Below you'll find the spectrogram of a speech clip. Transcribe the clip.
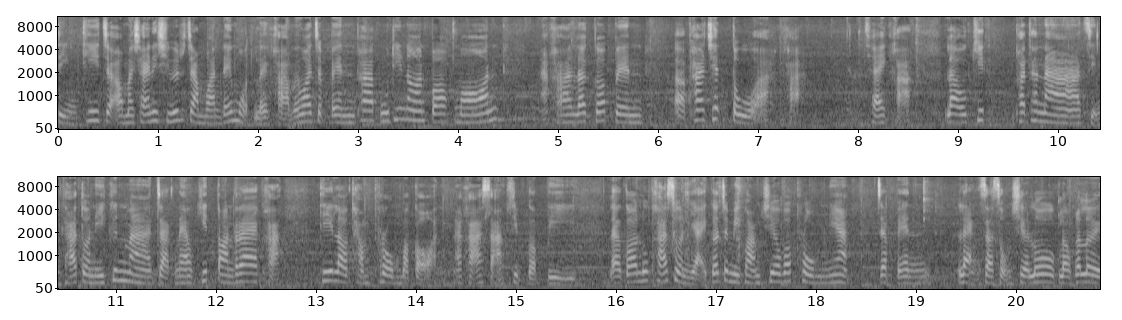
สิ่งที่จะเอามาใช้ในชีวิตประจำวันได้หมดเลยค่ะ ไม่ว่าจะเป็นผ้าปูที่นอนปลอกหมอนนะคะ แล้วก็เป็นผ้าเช็ดตัวค่ะ ใช่ค่ะ เราคิดพัฒนาสินค้าตัวนี้ขึ้นมาจากแนวคิดตอนแรกค่ะ ที่เราทำพรมมาก่อนนะคะ 30 กว่าปี แล้วก็ลูกค้าส่วนใหญ่ก็จะมีความเชื่อว่าพรมเนี่ยจะเป็นแหล่งสะสมเชื้อโรคเราก็เลย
